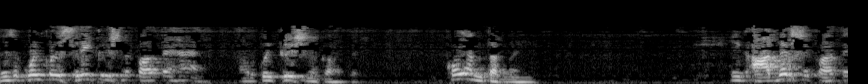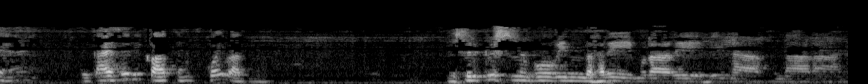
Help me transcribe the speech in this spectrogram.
जैसे कोई कोई श्री कृष्ण कहते हैं और कोई कृष्ण कहते कोई अंतर नहीं। एक आदर्श कहते हैं, एक ऐसे भी कहते हैं, कोई बात नहीं। श्री कृष्ण गोविंद हरे मुरारे हे नाथ नारायण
